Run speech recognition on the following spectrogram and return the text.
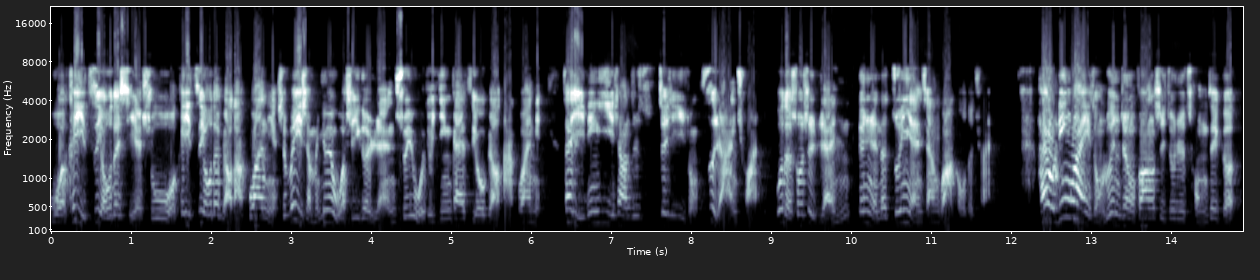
我可以自由的写书，我可以自由的表达观点，是为什么？因为我是一个人，所以我就应该自由表达观点。在一定意义上，这是这是一种自然权利，或者说是人跟人的尊严相挂钩的权利。还有另外一种论证方式，就是从这个。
